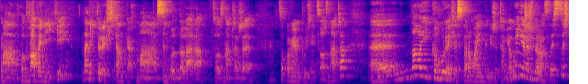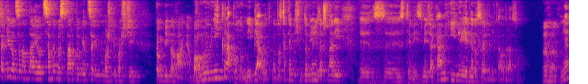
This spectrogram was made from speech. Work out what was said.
ma po dwa wyniki, Na niektórych ściankach ma symbol dolara, co oznacza, że. Co powiem później, co oznacza. E, No i kombuje się z paroma innymi rzeczami. Ogólnie rzecz biorąc, to jest coś takiego, co nam daje od samego startu więcej możliwości kombinowania. Bo mamy mniej krapu, no mniej białych. No to jest tak jakbyśmy do milionie zaczynali y, z, z tymi, z miedziakami i mieli jednego srebrnika od razu. Mhm. Nie?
